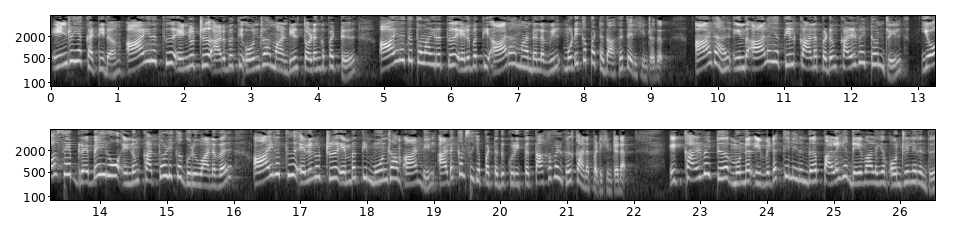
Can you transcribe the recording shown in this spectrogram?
இன்றைய கட்டிடம் ஆயிரத்து எண்ணூற்று அறுபத்தி ஒன்றாம் ஆண்டில் தொடங்கப்பட்டு ஆயிரத்து தொள்ளாயிரத்து எழுபத்தி ஆறாம் ஆண்டளவில் முடிக்கப்பட்டதாக தெரிகின்றது. ஆனால் இந்த ஆலயத்தில் காணப்படும் கல்வெட்டொன்றில் யோசேப் ரெபெய்ரோ என்னும் கத்தோலிக்க குருவானவர் ஆயிரத்து எழுநூற்று எண்பத்தி மூன்றாம் ஆண்டில் அடக்கம் செய்யப்பட்டது குறித்த தகவல்கள் காணப்படுகின்றன. இக்கல்வெட்டு முன்னர் இவ்விடத்தில் இருந்த பழைய தேவாலயம் ஒன்றிலிருந்து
